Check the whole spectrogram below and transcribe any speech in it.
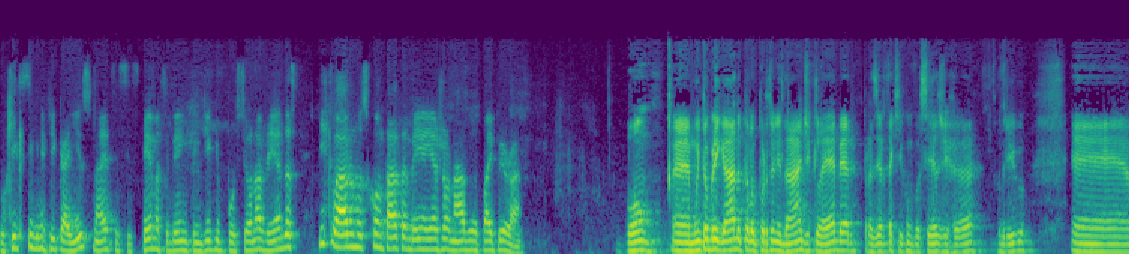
o que, que significa isso, né? esse sistema, se bem entendi, que impulsiona vendas, e, claro, nos contar também aí a jornada da Pipe Run. Bom, é, muito obrigado pela oportunidade, Kleber. Prazer estar aqui com vocês, Gihan, Rodrigo. É,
